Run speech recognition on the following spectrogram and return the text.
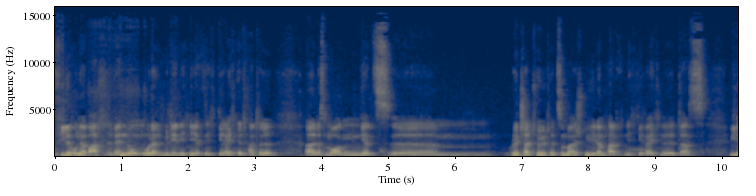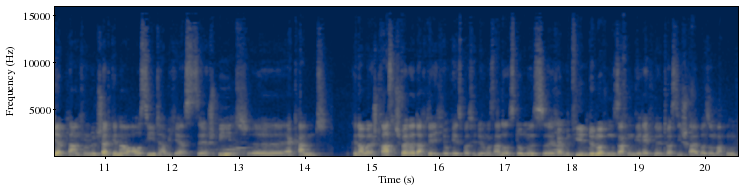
viele unerwartete Wendungen oder mit denen ich jetzt nicht gerechnet hatte. Äh, dass morgen jetzt ähm, Richard tötet zum Beispiel, damit hatte ich nicht gerechnet. Dass wie der Plan von Richard genau aussieht, habe ich erst sehr spät äh, erkannt. Genau, bei der Straßensperre dachte ich, okay, es passiert irgendwas anderes Dummes. Äh, Ich Ja. habe mit vielen dümmeren Sachen gerechnet, was die Schreiber so machen.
